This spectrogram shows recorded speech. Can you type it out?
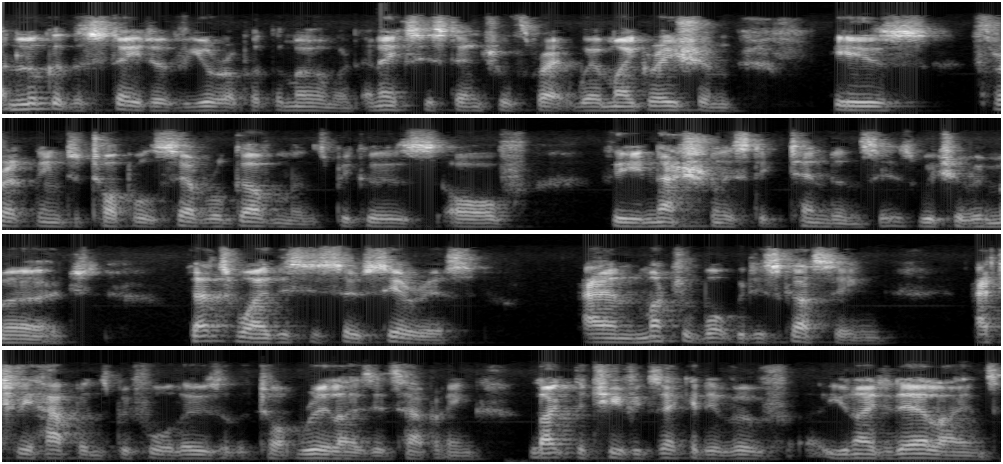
And look at the state of Europe at the moment, an existential threat where migration is threatening to topple several governments because of the nationalistic tendencies which have emerged. That's why this is so serious. And much of what we're discussing actually happens before those at the top realize it's happening. Like the chief executive of United Airlines,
